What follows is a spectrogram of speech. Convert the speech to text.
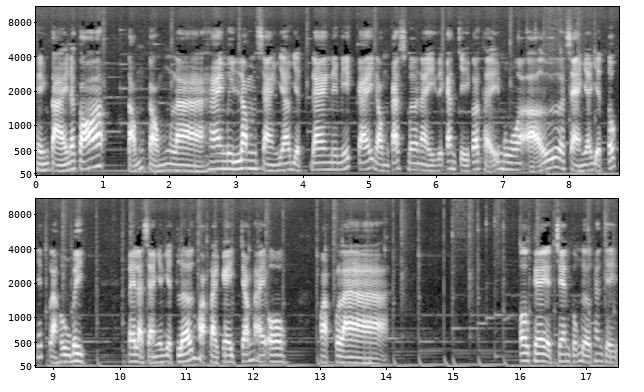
hiện tại nó có tổng cộng là 25 sàn giao dịch đang niêm yết cái đồng Casper này. Thì các anh chị có thể mua ở sàn giao dịch tốt nhất là Huobi. Đây là sàn giao dịch lớn hoặc là Gate.io hoặc là ok exchange cũng được các anh chị.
